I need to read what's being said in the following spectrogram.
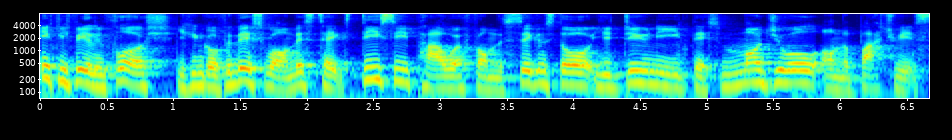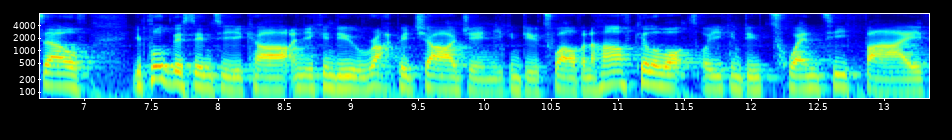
if you're feeling flush, you can go for this one. This takes DC power from the Sigenstor. You do need this module on the battery itself. You plug this into your car and you can do rapid charging. You can do 12 and a half kilowatts or you can do 25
